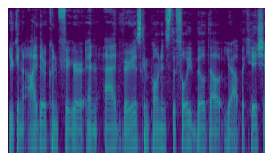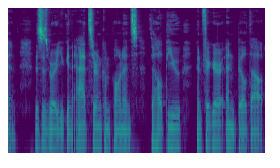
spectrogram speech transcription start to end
You can either configure and add various components to fully build out your application. This is where you can add certain components to help you configure and build out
